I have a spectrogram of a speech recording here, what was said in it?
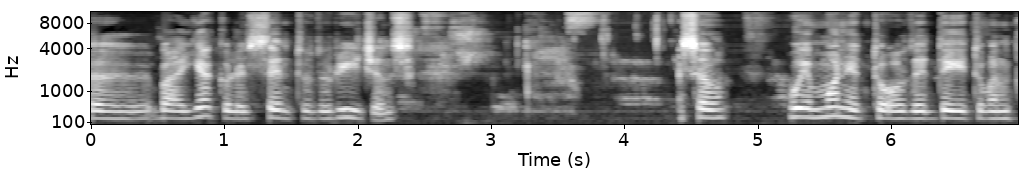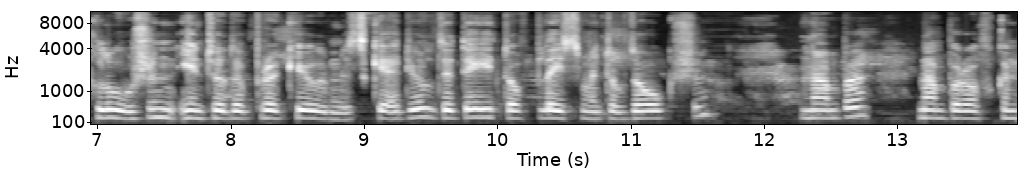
uh, by Yakulis sent to the regions. So we monitor the date of inclusion into the procurement schedule, the date of placement of the auction, number, number of con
